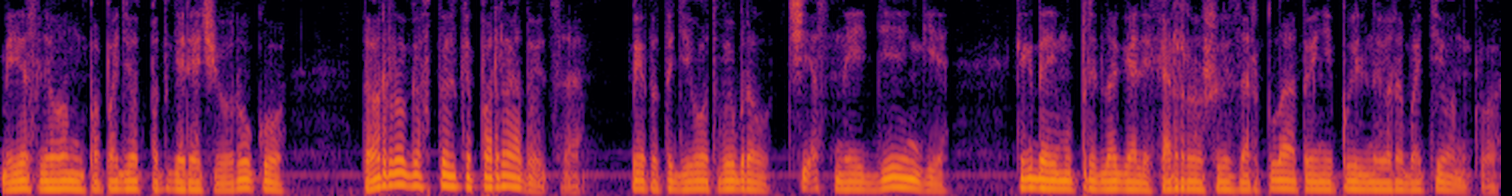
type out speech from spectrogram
Если он попадет под горячую руку, то Рогов только порадуется. Этот идиот выбрал честные деньги, когда ему предлагали хорошую зарплату и непыльную работенку.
